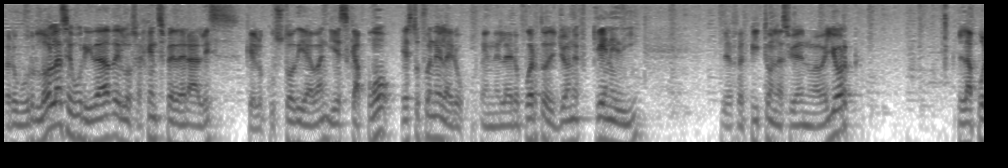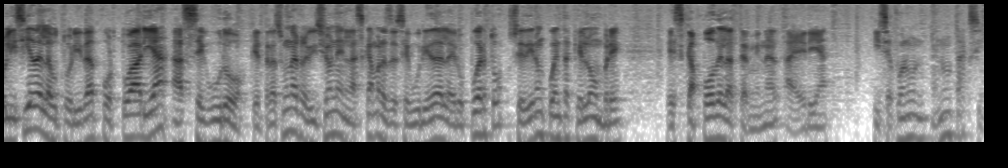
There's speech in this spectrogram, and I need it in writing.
Pero burló la seguridad de los agentes federales que lo custodiaban y escapó. Esto fue en el, en el aeropuerto de John F. Kennedy, les repito, en la ciudad de Nueva York. La policía de la autoridad portuaria aseguró que tras una revisión en las cámaras de seguridad del aeropuerto se dieron cuenta que el hombre escapó de la terminal aérea y se fue en un, en un taxi,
